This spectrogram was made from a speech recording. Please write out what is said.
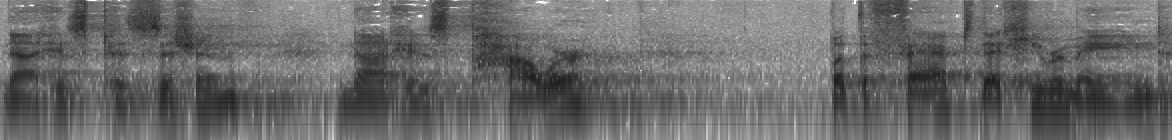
not his position, not his power, but the fact that he remained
